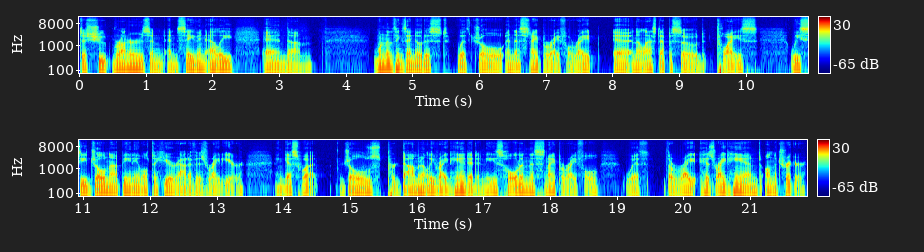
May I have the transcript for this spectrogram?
to shoot runners and, and saving Ellie. And um, one of the things I noticed with Joel and the sniper rifle, right? Uh, in the last episode, twice, we see Joel not being able to hear out of his right ear. And guess what? Joel's predominantly right-handed, and he's holding this sniper rifle with the right his right hand on the trigger,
